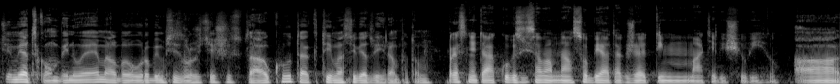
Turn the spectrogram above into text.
Čím viac kombinujem alebo urobím si zložitejšiu stávku, tak tým asi viac vyhrám potom. Presne tak, kurzy sa vám násobia, takže tým máte vyššiu výhru. A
